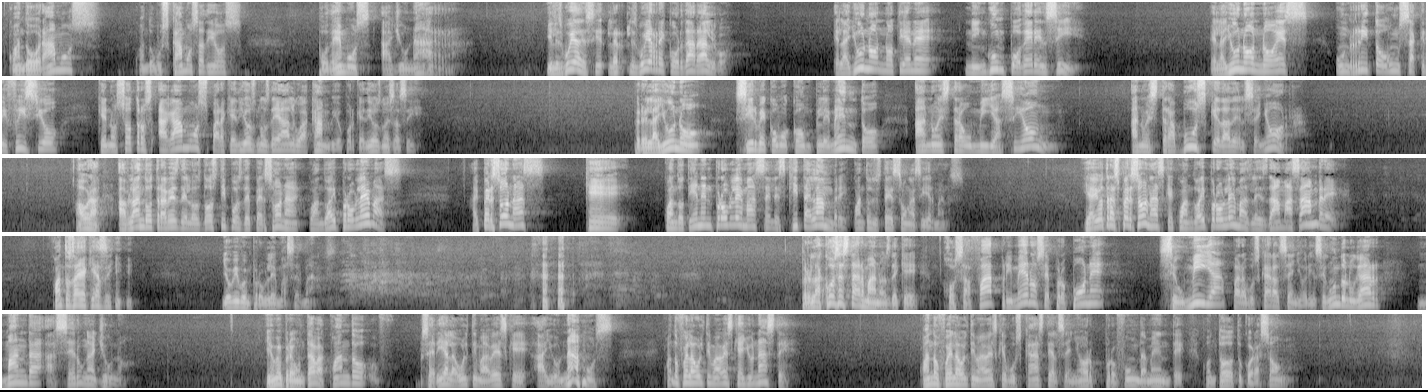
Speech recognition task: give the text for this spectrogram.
Cuando oramos, cuando buscamos a Dios, podemos ayunar. Y les voy a decir, les voy a recordar algo. El ayuno no tiene ningún poder en sí. El ayuno no es un rito, un sacrificio que nosotros hagamos para que Dios nos dé algo a cambio, porque Dios no es así. Pero el ayuno sirve como complemento a nuestra humillación, a nuestra búsqueda del Señor. Ahora, hablando otra vez de los dos tipos de personas, cuando hay problemas, hay personas que cuando tienen problemas se les quita el hambre. ¿Cuántos de ustedes son así, hermanos? Y hay otras personas que cuando hay problemas les da más hambre. ¿Cuántos hay aquí así? Yo vivo en problemas, hermanos. Pero la cosa está, hermanos, de que Josafat primero se propone, se humilla para buscar al Señor. Y en segundo lugar, manda a hacer un ayuno. Yo me preguntaba, ¿cuándo sería la última vez que ayunamos? ¿Cuándo fue la última vez que ayunaste? ¿Cuándo fue la última vez que buscaste al Señor profundamente con todo tu corazón?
